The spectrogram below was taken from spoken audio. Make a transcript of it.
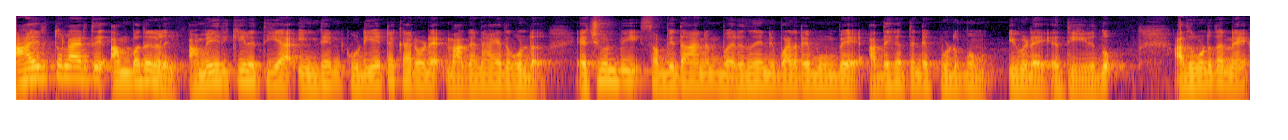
ആയിരത്തി തൊള്ളായിരത്തി അമ്പതുകളിൽ അമേരിക്കയിലെത്തിയ ഇന്ത്യൻ കുടിയേറ്റക്കാരുടെ മകനായതുകൊണ്ട് എച്ച് വൺ ബി സംവിധാനം വരുന്നതിന് വളരെ മുമ്പേ അദ്ദേഹത്തിന്റെ കുടുംബം ഇവിടെ എത്തിയിരുന്നു. അതുകൊണ്ട് തന്നെ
